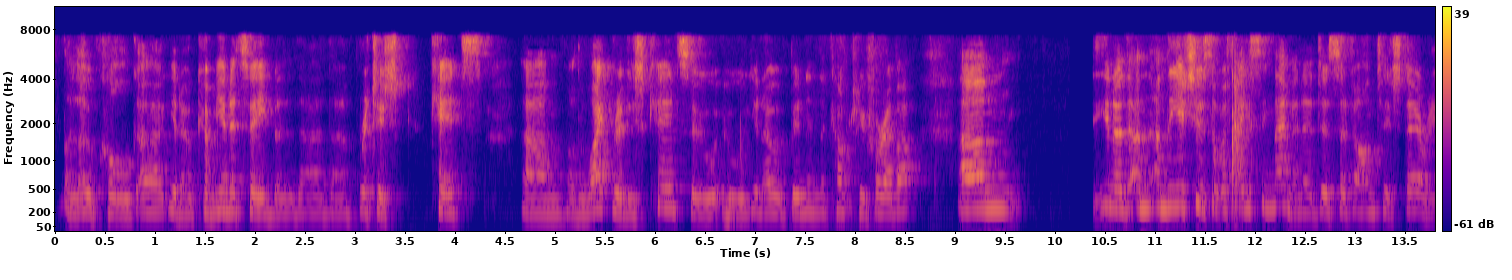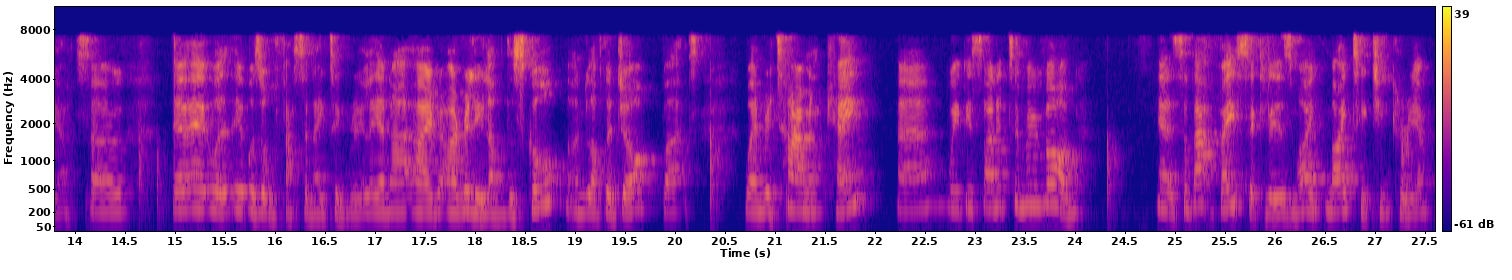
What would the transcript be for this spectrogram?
the local, uh, you know, community, the, the, the British kids um, or the white British kids who, who, you know, have been in the country forever. Um, you know, and, and, the issues that were facing them in a disadvantaged area. So it, it, was it was all fascinating, really, and I, I, I really loved the school and loved the job. But when retirement came, uh, we decided to move on. Yeah, so that basically is my my teaching career.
